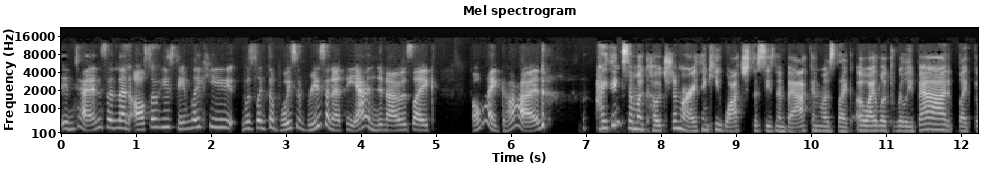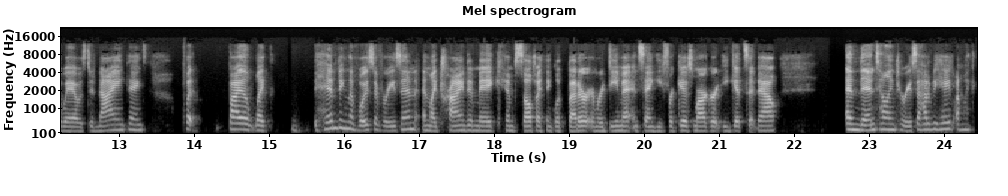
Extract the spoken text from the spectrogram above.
intense and then also he seemed like he was like the voice of reason at the end and i was like oh my god I think someone coached him, or I think he watched the season back and was like, oh, I looked really bad, like the way I was denying things. But by like him being the voice of reason and like trying to make himself, I think, look better and redeem it and saying he forgives Margaret, he gets it now. And then telling Teresa how to behave. I'm like,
